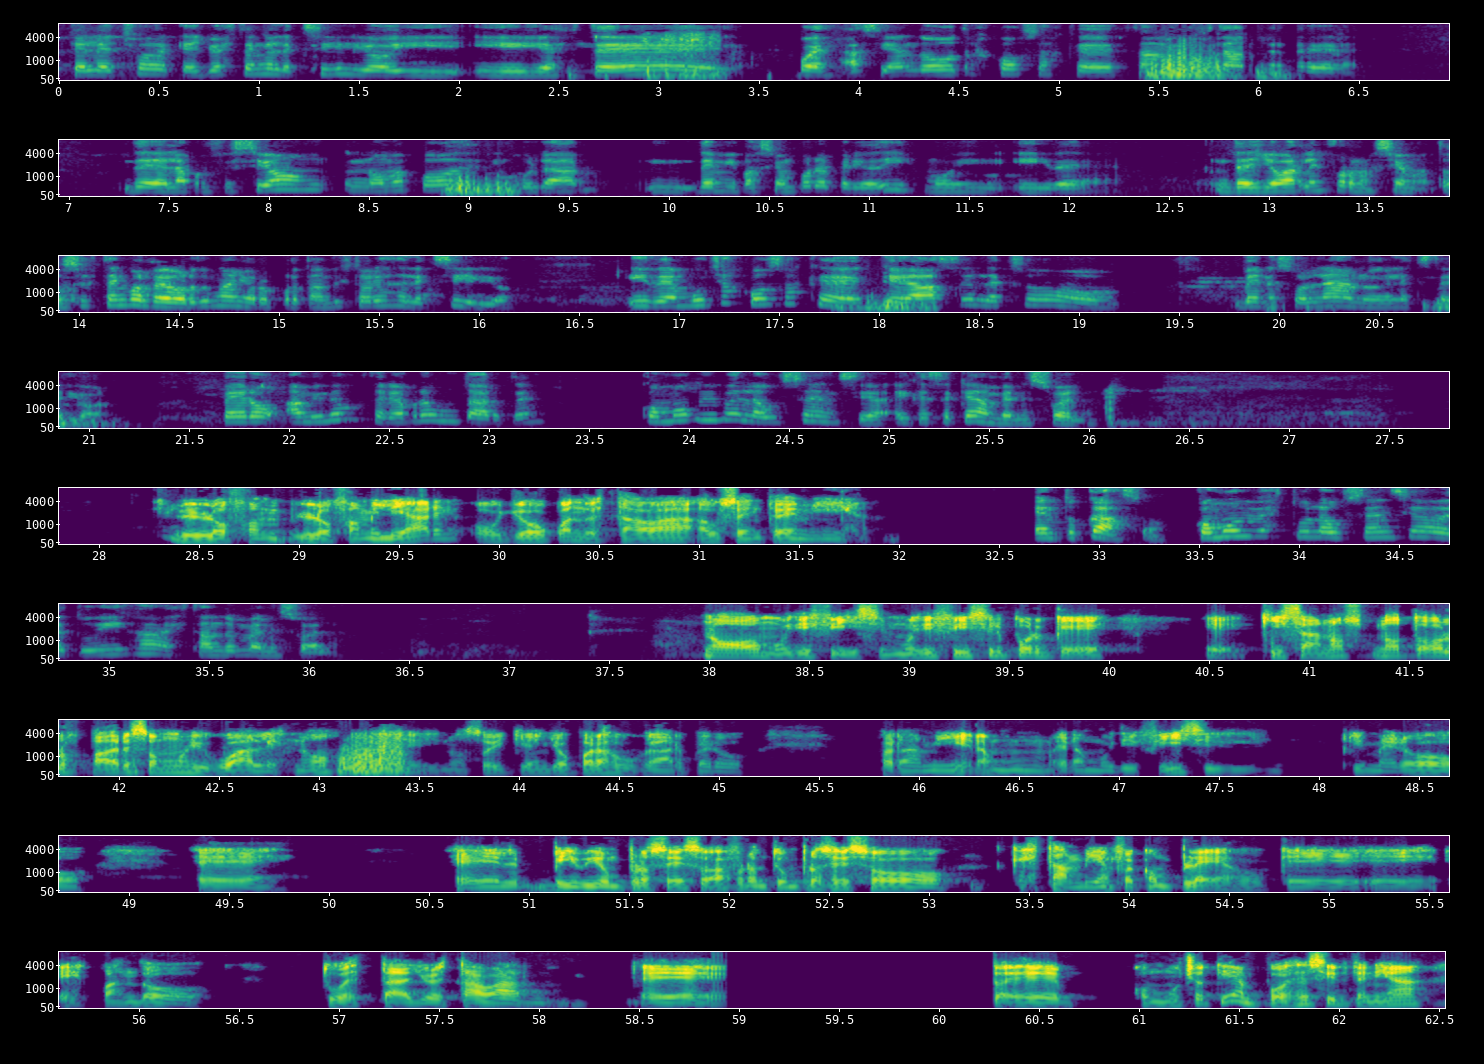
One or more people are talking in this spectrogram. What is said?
que el hecho de que yo esté en el exilio y, y esté pues haciendo otras cosas que están distantes de, de, la profesión, no me puedo desvincular de mi pasión por el periodismo y, y de, de, llevar la información. Entonces tengo alrededor de un año reportando historias del exilio y de muchas cosas que, que hace el éxodo venezolano en el exterior. Pero a mí me gustaría preguntarte, ¿cómo vive la ausencia el que se queda en Venezuela? ¿Los, fam los familiares o yo cuando estaba ausente de mi hija? En tu caso, ¿cómo vives tú la ausencia de tu hija estando en Venezuela? No, muy difícil, muy difícil porque eh, quizá no, no, todos los padres somos iguales, ¿no? Y no soy quien yo para juzgar, pero para mí era, era muy difícil. Primero, eh, vivió un proceso, afrontó un proceso que también fue complejo, que eh, es cuando tú estás, yo estaba eh, con mucho tiempo, es decir, tenía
